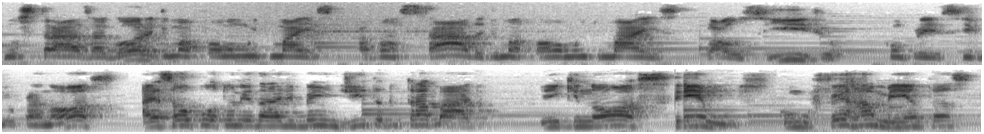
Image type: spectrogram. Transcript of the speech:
nos traz agora, de uma forma muito mais avançada, de uma forma muito mais plausível, compreensível para nós, a essa oportunidade bendita do trabalho, em que nós temos como ferramentas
